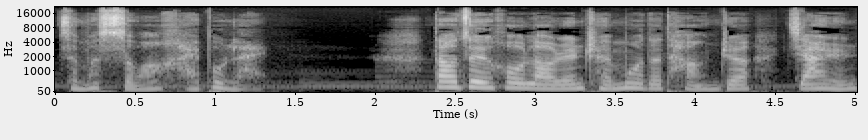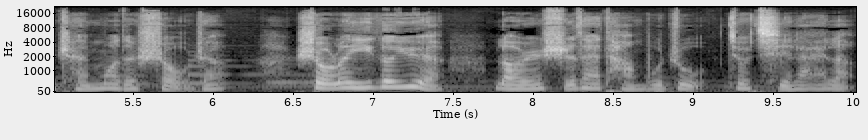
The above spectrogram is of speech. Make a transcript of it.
怎么死亡还不来？到最后，老人沉默的躺着，家人沉默的守着，守了一个月。老人实在躺不住，就起来了，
